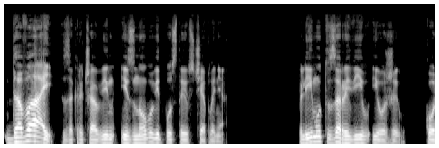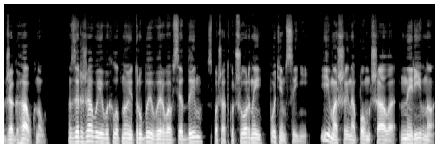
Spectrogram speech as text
Давай. закричав він і знову відпустив щеплення. Плімут заревів і ожив. Коджак гавкнув. З ржавої вихлопної труби вирвався дим, спочатку чорний, потім синій, і машина помчала нерівно,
